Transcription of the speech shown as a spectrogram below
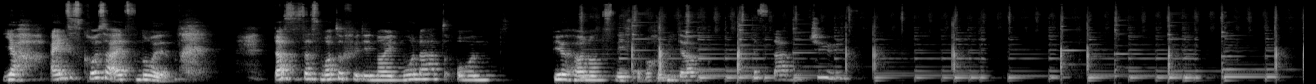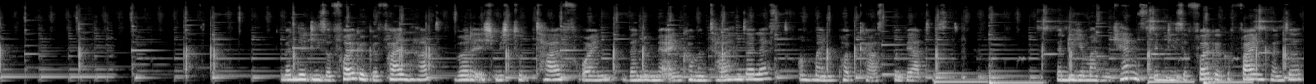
Ja, eins ist größer als null. Das ist das Motto für den neuen Monat und wir hören uns nächste Woche wieder. Bis dann. Tschüss. Wenn dir diese Folge gefallen hat, würde ich mich total freuen, wenn du mir einen Kommentar hinterlässt und meinen Podcast bewertest. Wenn du jemanden kennst, dem diese Folge gefallen könnte,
